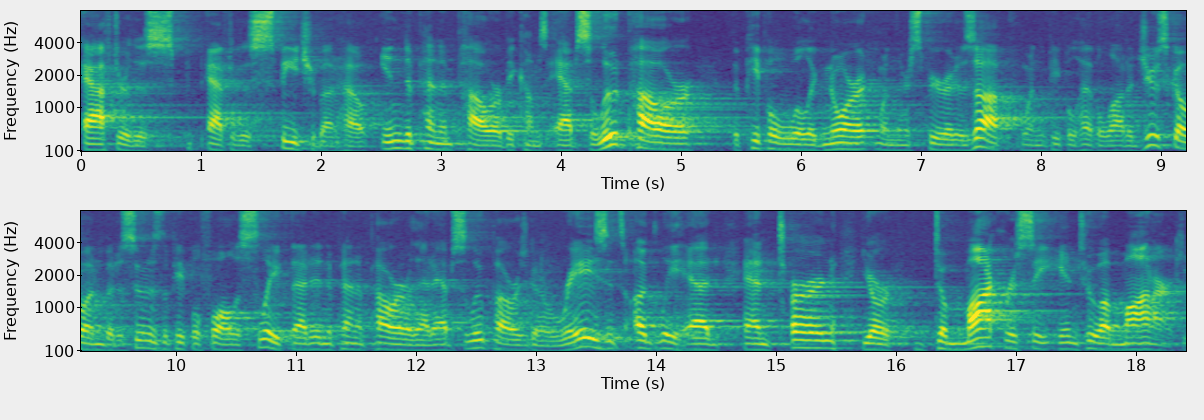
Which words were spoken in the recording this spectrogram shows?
after this, after this speech about how independent power becomes absolute power. The people will ignore it when their spirit is up, when the people have a lot of juice going, but as soon as the people fall asleep, that independent power, that absolute power, is going to raise its ugly head and turn your democracy into a monarchy.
